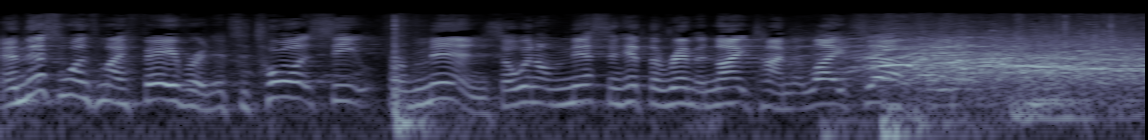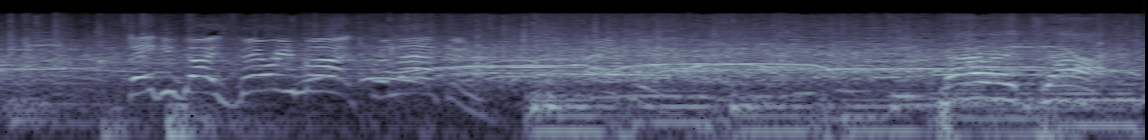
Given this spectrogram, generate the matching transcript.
And this one's my favorite. It's a toilet seat for men, so we don't miss and hit the rim at nighttime. It lights up. So you. Thank you guys very much for laughing. Carrot Top.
